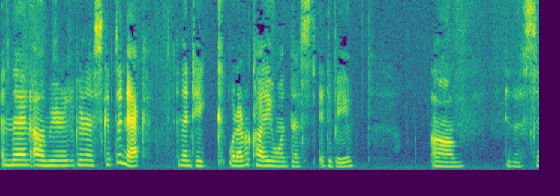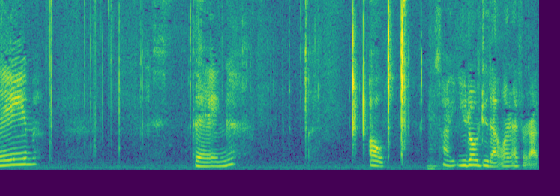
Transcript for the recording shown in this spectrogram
And then um, you're going to skip the neck and then take whatever color you want this it to be. Um, do the same thing. Oh, sorry, you don't do that one. I forgot.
